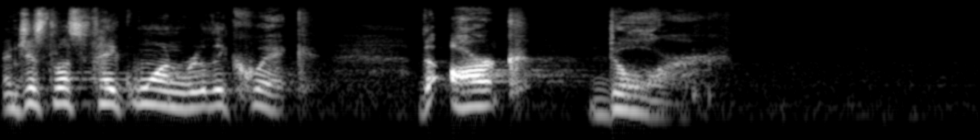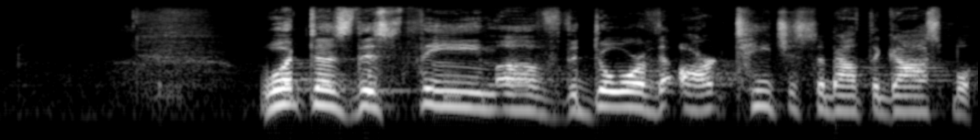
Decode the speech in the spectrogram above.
And just let's take one really quick the ark door. What does this theme of the door of the ark teach us about the gospel?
